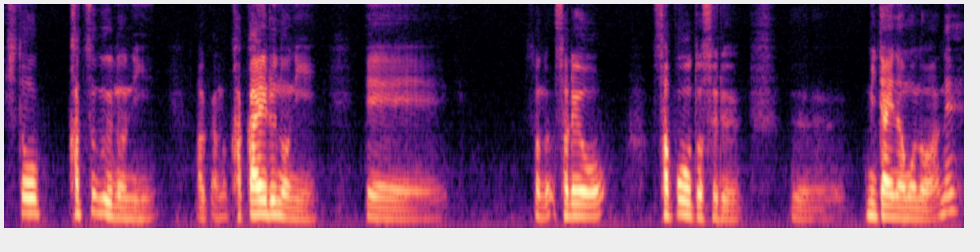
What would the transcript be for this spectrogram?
人を担ぐのにああの抱えるのに、えーそのそれをサポートするみたいなものはね、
